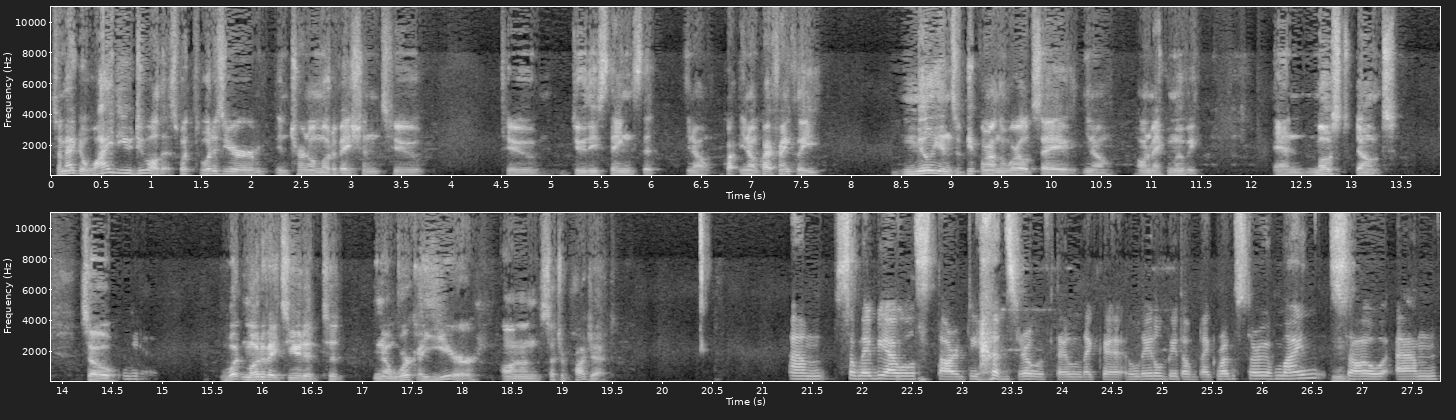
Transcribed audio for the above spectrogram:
so Magda, why do you do all this? What what is your internal motivation to to do these things that you know, quite, you know, quite frankly, millions of people around the world say, you know, I want to make a movie, and most don't. So, yeah. what motivates you to, to, you know, work a year on such a project? Um, so maybe I will start the answer with the, like a, a, little bit of background story of mine. Mm-hmm. So um,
